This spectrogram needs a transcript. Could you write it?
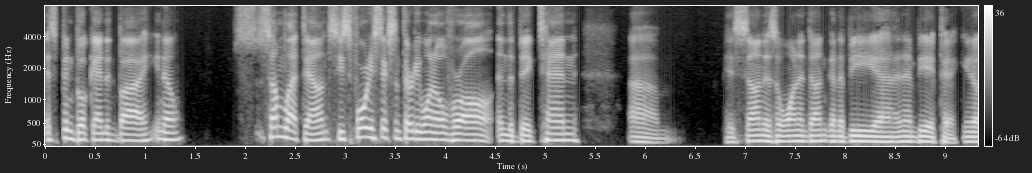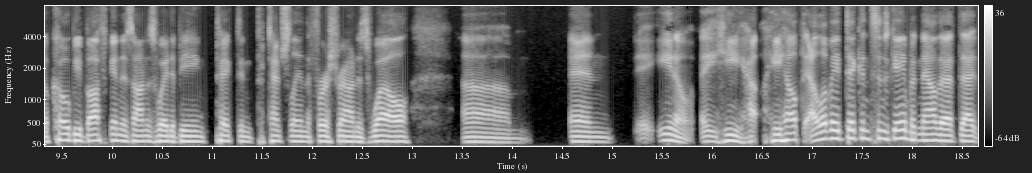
it's been bookended by you know some letdowns. He's 46 and 31 overall in the Big Ten. Um, his son is a one and done going to be uh, an NBA pick. You know, Kobe Bufkin is on his way to being picked and potentially in the first round as well. Um, and you know, he he helped elevate Dickinson's game, but now that that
